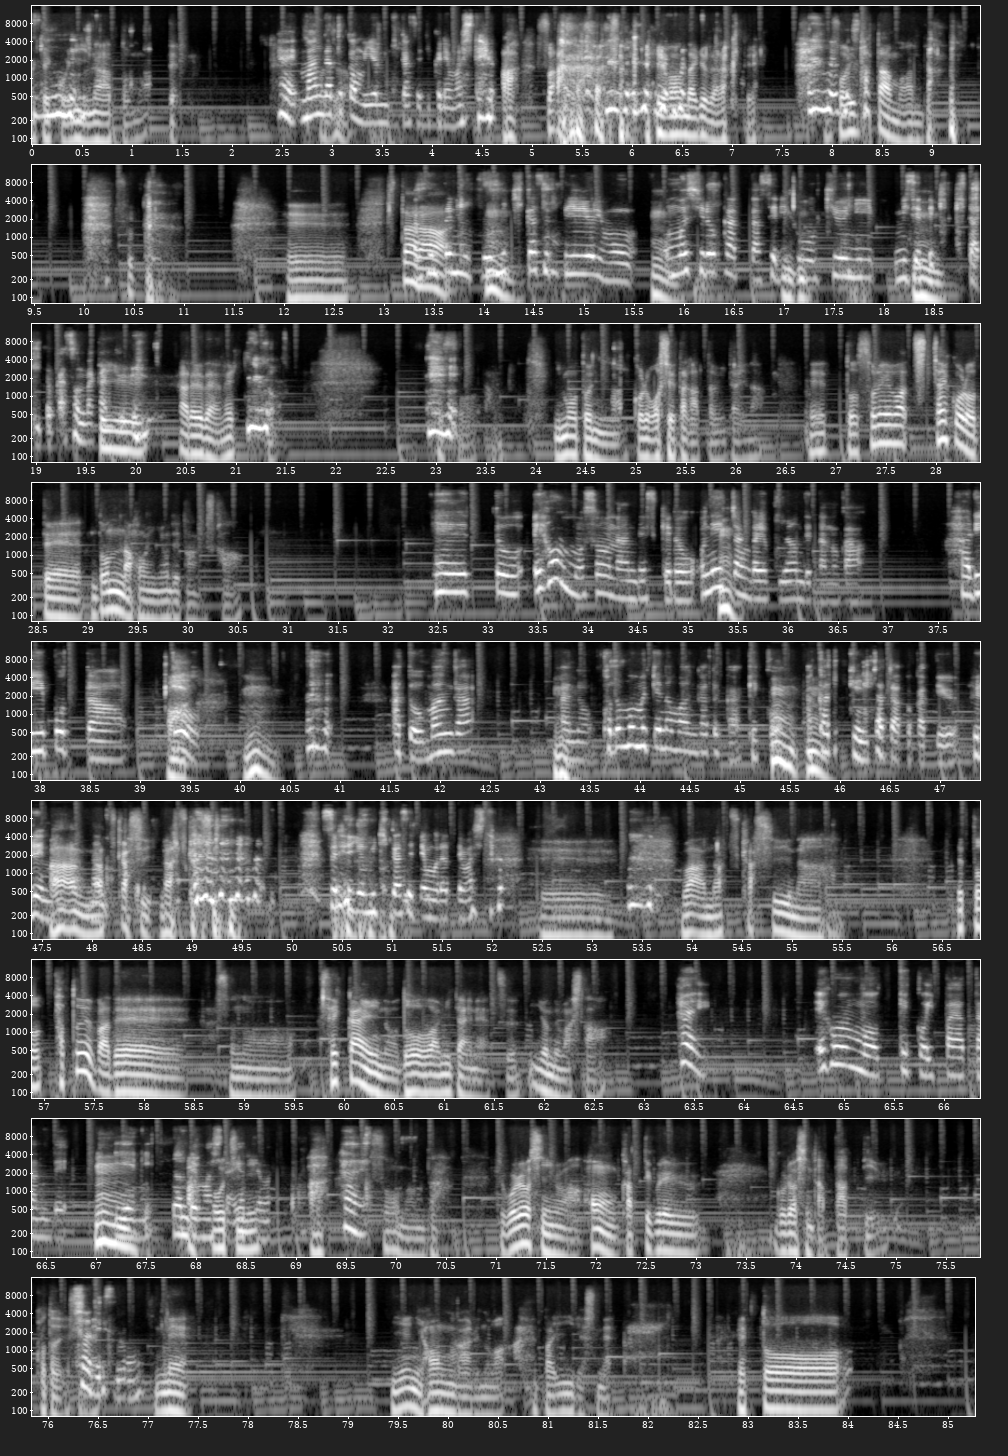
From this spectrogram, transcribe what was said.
結構いいなと思って。はい、漫画とかも読み聞かせてくれましたよ。あ、さ、平凡だけじゃなくて、そういうパターンもあんだ。そっか。えー、したあら、本当に読み聞かせっていうよりも、うん、っ面白かったセリフを急に見せてきたりとか、そんなて感じで。いう、あれだよね、きっと。妹にこれ教えたかったみたいな。えーっと、それはちっちゃい頃ってどんな本読んでたんですか？えーっと絵本もそうなんですけどお姉ちゃんがよく読んでたのが「ハリー・ポッターと」うん。あと漫画、うんあの子供向けの漫画とか結構うんうん「赤ずきんちゃちゃ」とかっていう古い漫ああ、画なん懐かしい、懐かしい。それ読み聞かせてもらってました。へえ。わあ、懐かしいな。えっと、例えばで、その、世界の童話みたいなやつ読んでました？はい絵本も結構いっぱいあったんで、うん家。に読んでましたあお家に？あ、たはいそうなんだ。ご両親は本を買ってくれるご両親だったっていうことですね。そうですねね。家に本があるのはやっぱいいですね。えっと、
